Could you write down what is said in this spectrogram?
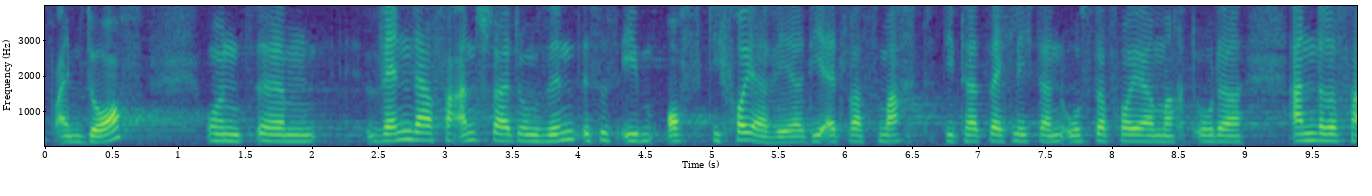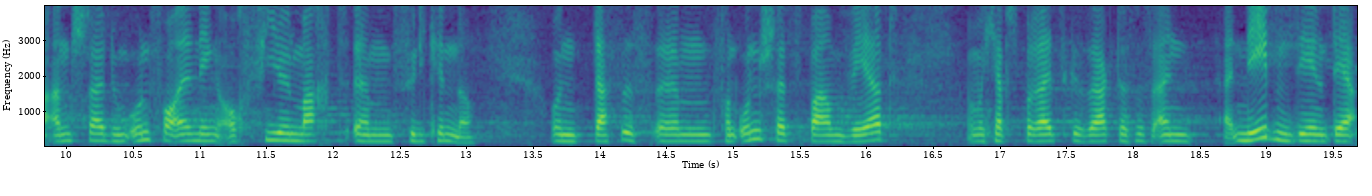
auf einem Dorf. Und ähm, wenn da Veranstaltungen sind, ist es eben oft die Feuerwehr, die etwas macht, die tatsächlich dann Osterfeuer macht oder andere Veranstaltungen und vor allen Dingen auch viel macht ähm, für die Kinder. Und das ist ähm, von unschätzbarem Wert. Ich habe es bereits gesagt, das ist ein, neben den, der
